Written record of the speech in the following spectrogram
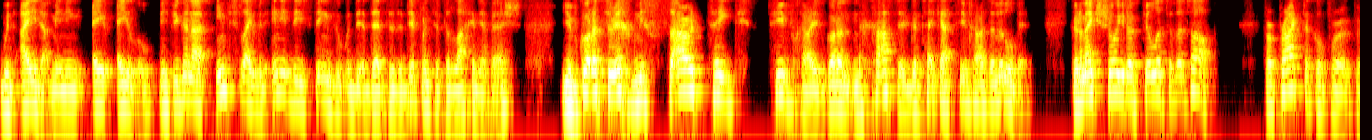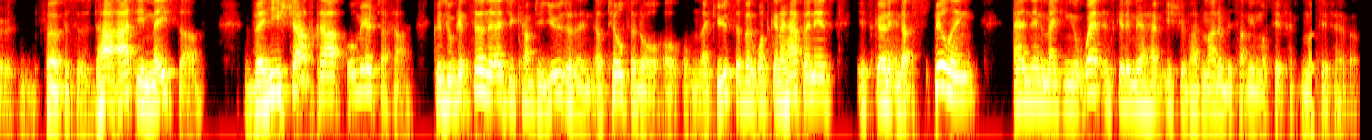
with Aida, meaning Elu, if you're going to insulate with any of these things that, that there's a difference if the Lach and Yavesh, you've got to tzarich misarte tzivcha, you've got to mechase, you've got to take out tzivcha a little bit. You've got to make sure you don't fill it to the top. For practical purposes, da'ati mesav, vehi shavcha umirtacha. Because you're concerned that as you come to use it or tilt it or, or, or make use of it, what's going to happen is it's going to end up spilling and then making it wet. And it's going to have issue of havmanu with something mosif, mosif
